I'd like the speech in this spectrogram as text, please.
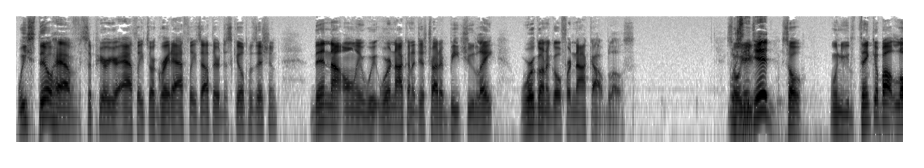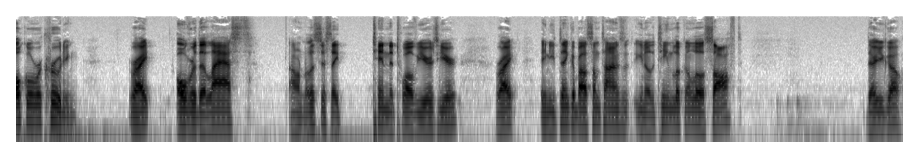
we still have superior athletes or great athletes out there at the skill position. Then not only we, we're not going to just try to beat you late, we're going to go for knockout blows. Which they you- did. So when you think about local recruiting, right, over the last, I don't know, let's just say 10 to 12 years here, right? And you think about sometimes, you know, the team looking a little soft, there you go.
